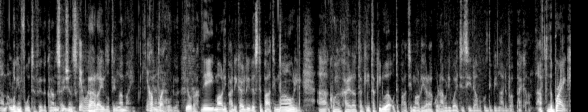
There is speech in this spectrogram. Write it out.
Um, looking forward to further conversations. Kia ora. Kia ora. Kia ora. The Māori Party co-leaders, Te Pāti Māori, uh, kua kaira taki takirua o Te Pāti Māori ara, ko Rawiri Waititi rawa ko Dipi Ngārewa Wapaka. After the break,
